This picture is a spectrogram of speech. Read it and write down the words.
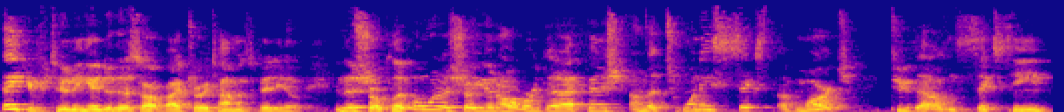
Thank you for tuning into this Art by Troy Thomas video. In this short clip, I wanted to show you an artwork that I finished on the 26th of March, 2016,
